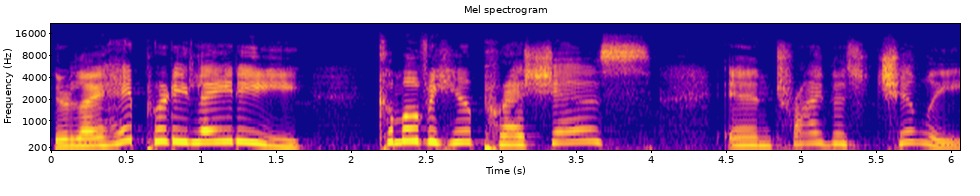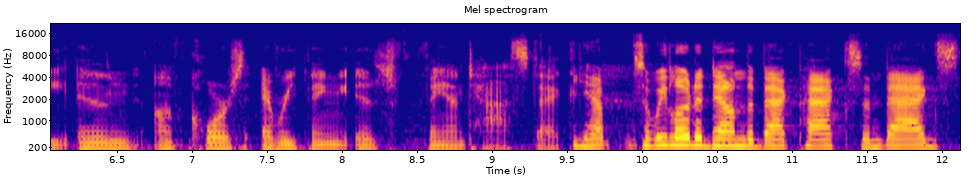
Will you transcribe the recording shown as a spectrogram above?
They're like, "Hey, pretty lady, come over here, precious, and try this chili." And of course, everything is fantastic. Yep. So we loaded down the backpacks and bags.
